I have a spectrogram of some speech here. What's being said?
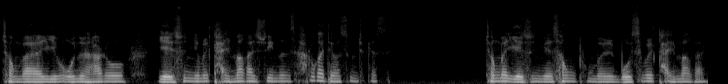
정말 이 오늘 하루 예수님을 닮아갈 수 있는 하루가 되었으면 좋겠어요. 정말 예수님의 성품을 모습을 닮아가는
